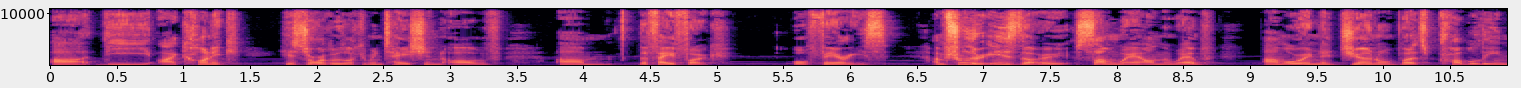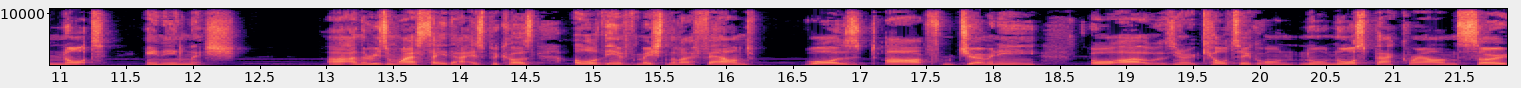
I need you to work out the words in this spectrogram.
uh, the iconic historical documentation of um, the Fae folk, or fairies. I'm sure there is, though, somewhere on the web, um, or in a journal, but it's probably not in English. Uh, and the reason why I say that is because a lot of the information that I found was uh, from Germany or uh, was you know Celtic or Norse background. So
